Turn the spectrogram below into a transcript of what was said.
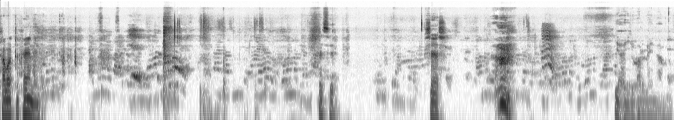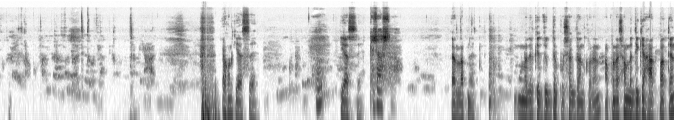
খাবারটা খেয়ে নিন। শেষ। ইয়া ইউহার লাইন আমি এখন কি আছে? কি আছে? আল্লাহ আপনি ওনাদেরকে যুদ্ধের পোশাক দান করেন। আপনারা সামনের দিকে হাত পাতেন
